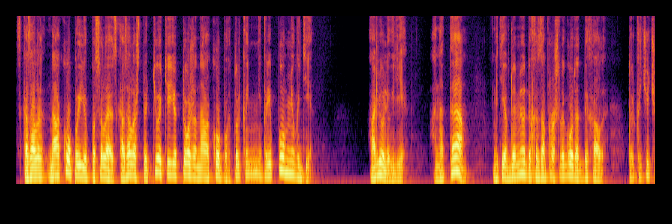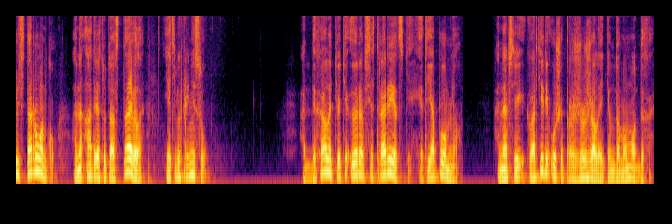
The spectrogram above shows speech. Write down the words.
Сказала, на окопы ее посылают. Сказала, что тетя ее тоже на окопах, только не припомню где. А Лёля где? Она там, где в доме отдыха за прошлый год отдыхала. Только чуть-чуть в сторонку. Она адрес тут оставила. Я тебе принесу. Отдыхала тетя Ира в Сестрорецке. Это я помнил. Она всей квартире уши прожужжала этим домом отдыха.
